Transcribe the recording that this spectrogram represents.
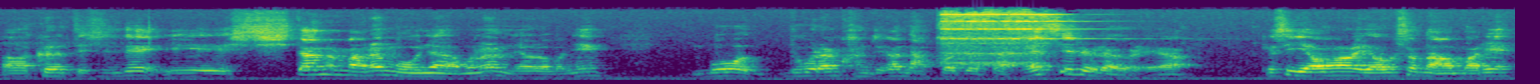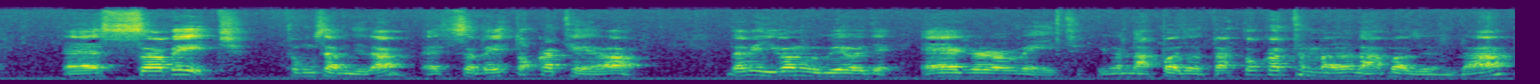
어, 그런 뜻인데 이 시다는 말은 뭐냐면은 여러분이 뭐 누구랑 관계가 나빠졌다 acid라고 그래요. 그래서 영어 여기서 나온 말이 exacerbate 동사입니다. exacerbate 똑같아요. 그 다음에 이건 외워야 돼. aggravate 이건 나빠졌다. 똑같은 말로 나빠진다.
